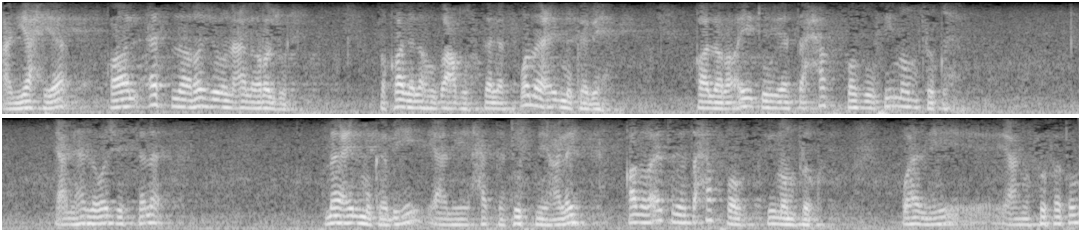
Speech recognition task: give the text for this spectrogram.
عن يحيى قال أثنى رجل على رجل. فقال له بعض السلف وما علمك به؟ قال رأيته يتحفظ في منطقه. يعني هذا وجه الثناء ما علمك به؟ يعني حتى تثني عليه. قال رأيته يتحفظ في منطقه وهذه يعني صفة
